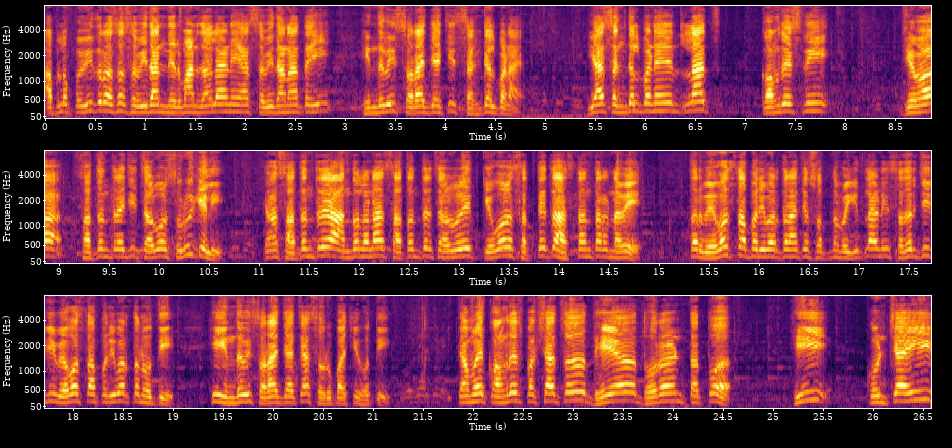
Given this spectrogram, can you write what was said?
आपलं पवित्र असं संविधान निर्माण झालं आणि या संविधानातही हिंदवी स्वराज्याची संकल्पना आहे. या संकल्पनेलाच काँग्रेसनी जेव्हा स्वातंत्र्याची चळवळ सुरू केली तेव्हा स्वातंत्र्य आंदोलनात स्वातंत्र्य चळवळीत केवळ सत्तेचं हस्तांतरण नव्हे तर व्यवस्था परिवर्तनाचे स्वप्न बघितलं आणि सदरची जी व्यवस्था परिवर्तन होती ही हिंदवी स्वराज्याच्या स्वरूपाची होती. त्यामुळे काँग्रेस पक्षाचं ध्येय धोरण तत्व ही कोणत्याही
